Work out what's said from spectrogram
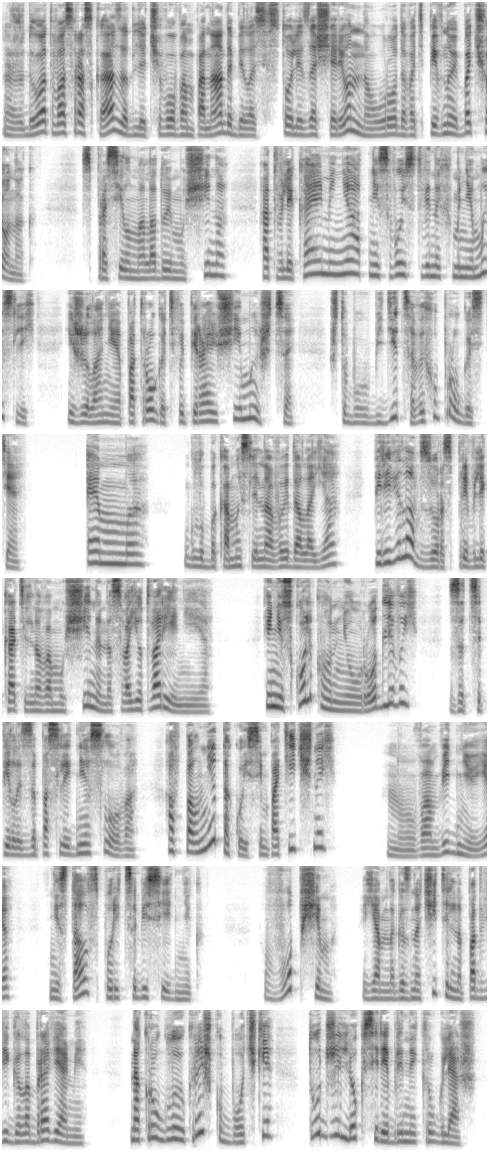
«Жду от вас рассказа, для чего вам понадобилось столь изощренно уродовать пивной бочонок», — спросил молодой мужчина, отвлекая меня от несвойственных мне мыслей и желания потрогать выпирающие мышцы, чтобы убедиться в их упругости. «Эмма», — глубокомысленно выдала я, перевела взор с привлекательного мужчины на свое творение. «И нисколько он не уродливый, Зацепилась за последнее слово. «А вполне такой симпатичный». «Ну, вам виднее», — не стал спорить собеседник. «В общем», — я многозначительно подвигала бровями, на круглую крышку бочки тут же лег серебряный кругляш.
